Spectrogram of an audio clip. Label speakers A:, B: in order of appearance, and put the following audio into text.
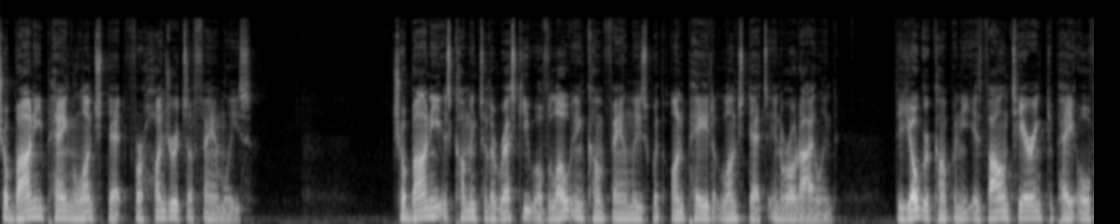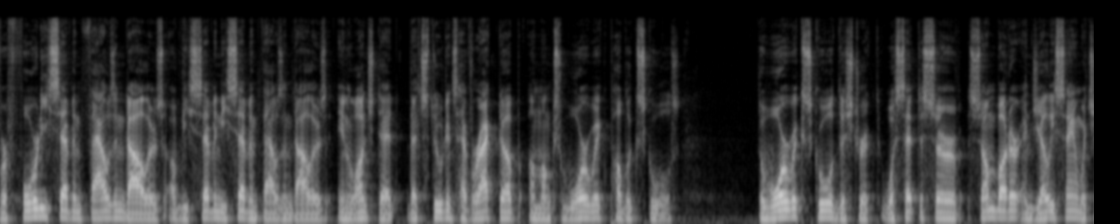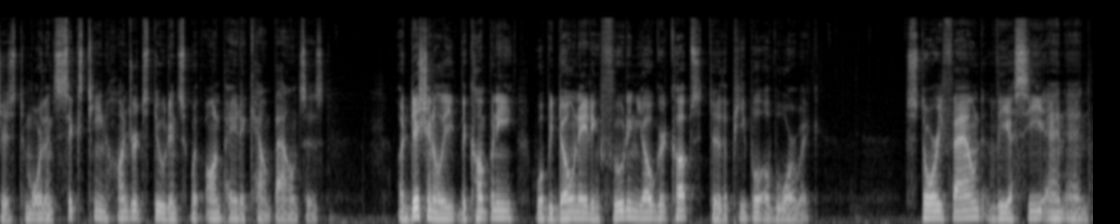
A: Chobani paying lunch debt for hundreds of families. Chobani is coming to the rescue of low income families with unpaid lunch debts in Rhode Island. The yogurt company is volunteering to pay over $47,000 of the $77,000 in lunch debt that students have racked up amongst Warwick public schools. The Warwick School District was set to serve some butter and jelly sandwiches to more than 1,600 students with unpaid account balances. Additionally, the company will be donating food and yogurt cups to the people of Warwick. Story found via CNN.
